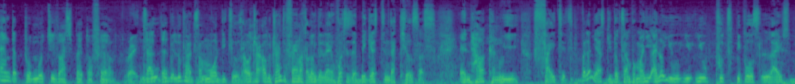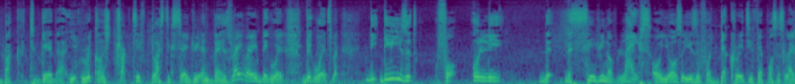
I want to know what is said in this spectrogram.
and the promotive aspect of health. Right. That, we'll, we'll, be looking at some more details. I'll, try, I'll be trying to find out along the line what is the biggest thing that kills us and how can we fight it. But let me ask you, Dr. Ampoma, I know you, you, you put people's lives back together. You, reconstructive plastic surgery and burns. Very, very big word, big words. But do, do you use it for only the, the saving of lives, or you also use it for decorative purposes like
